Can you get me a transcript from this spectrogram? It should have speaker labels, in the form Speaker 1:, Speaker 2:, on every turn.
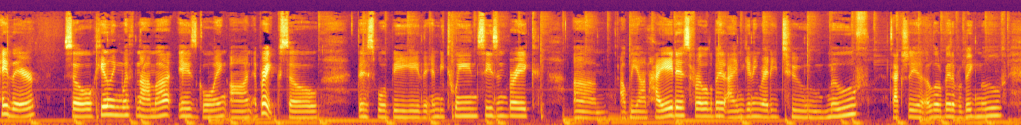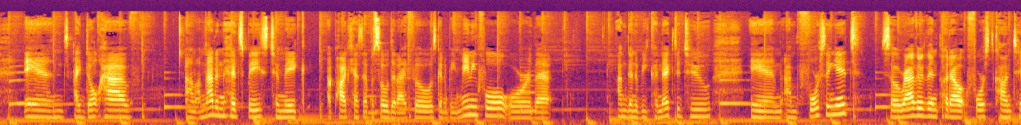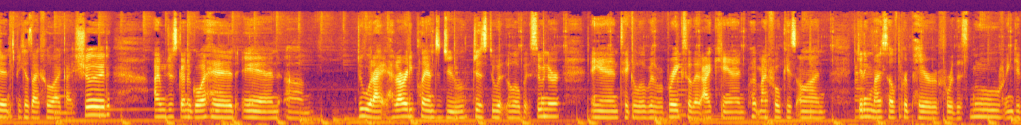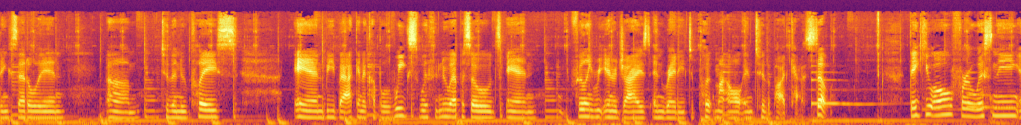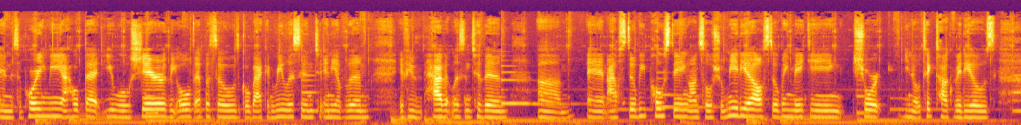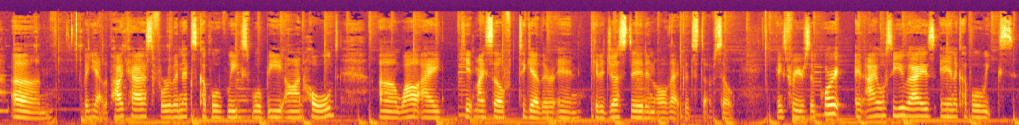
Speaker 1: Hey there. So, Healing with Nama is going on a break. So, this will be the in between season break. Um, I'll be on hiatus for a little bit. I'm getting ready to move. It's actually a little bit of a big move, and I don't have, um, I'm not in the headspace to make a podcast episode that I feel is going to be meaningful or that I'm going to be connected to, and I'm forcing it so rather than put out forced content because I feel like I should, I'm just going to go ahead and um, do what I had already planned to do, just do it a little bit sooner and take a little bit of a break so that I can put my focus on getting myself prepared for this move and getting settled in um, to the new place and be back in a couple of weeks with new episodes and feeling re energized and ready to put my all into the podcast. So, thank you all for listening and supporting me. I hope that you will share the old episodes, go back and re listen to any of them if you haven't listened to them. Um, and I'll still be posting on social media, I'll still be making short, you know, TikTok videos. Um, but yeah, the podcast for the next couple of weeks will be on hold uh, while I get myself together and get adjusted and all that good stuff. So, thanks for your support, and I will see you guys in a couple of weeks.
